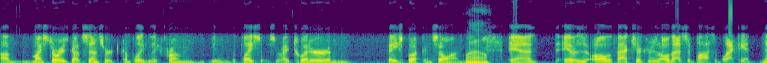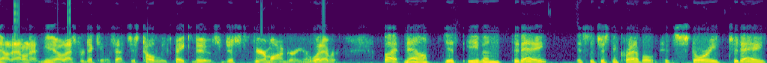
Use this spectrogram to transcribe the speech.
um, my stories got censored completely from you know, the places, right? Twitter and Facebook and so on. Wow. And it was all the fact checkers. Oh, that's impossible. That can't. No, that'll. You know, that's ridiculous. That's just totally fake news, just fear mongering or whatever. But now, just even today, this is just incredible. It's story today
